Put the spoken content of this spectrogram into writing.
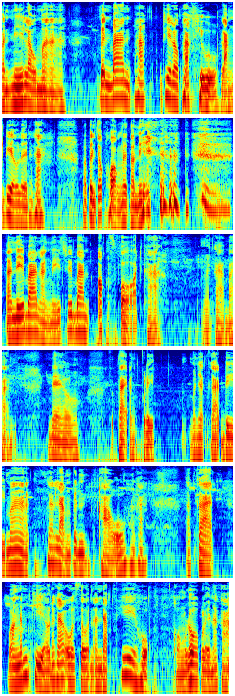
วันนี้เรามาเป็นบ้านพักที่เราพักอยู่หลังเดียวเลยนะคะ เราเป็นเจ้าของเลยตอนนี้ อันนี้บ้านหลังนี้ชื่อบ้านออกซฟอร์ดค่ะนะคะบ้านแนวสไตล์อังกฤษ บรรยากาศดีมากด้านหลังเป็นเขานะคะ อากาศวังน้ำเขียวนะคะ โอโซนอันดับที่หกของโลกเลยนะคะ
